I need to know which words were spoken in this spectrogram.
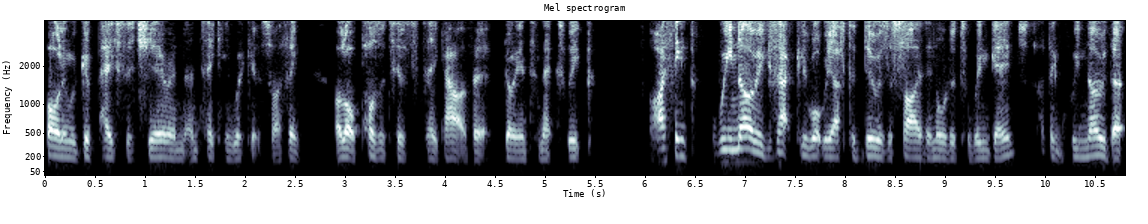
bowling with good pace this year and, and taking wickets. So I think a lot of positives to take out of it going into next week. I think we know exactly what we have to do as a side in order to win games. I think we know that,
